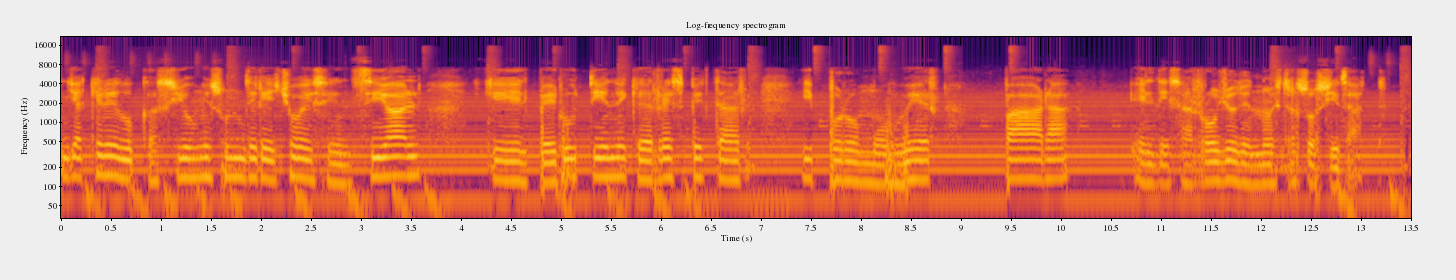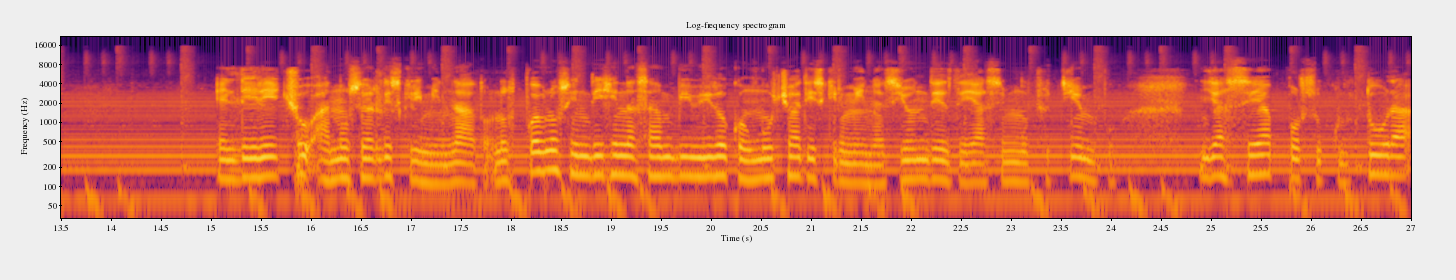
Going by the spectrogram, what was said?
ya que la educación es un derecho esencial que el Perú tiene que respetar y promover para el desarrollo de nuestra sociedad. El derecho a no ser discriminado. Los pueblos indígenas han vivido con mucha discriminación desde hace mucho tiempo, ya sea por su cultura,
